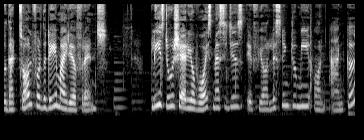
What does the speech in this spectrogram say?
So that's all for the day, my dear friends. Please do share your voice messages if you're listening to me on Anchor.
